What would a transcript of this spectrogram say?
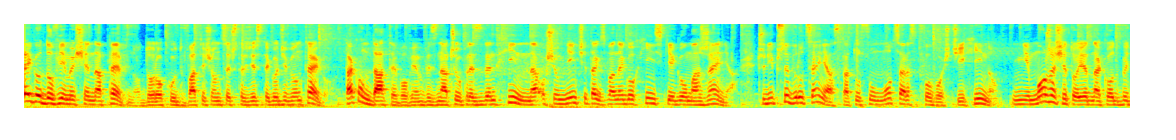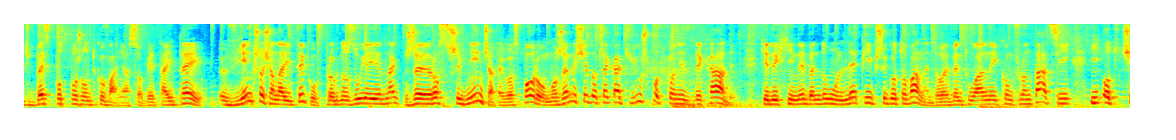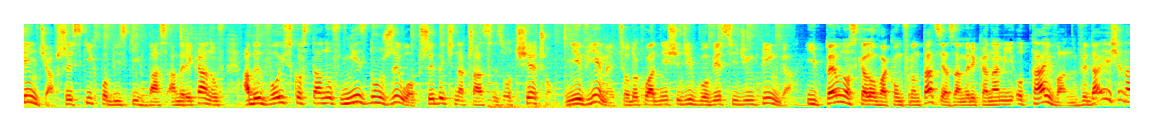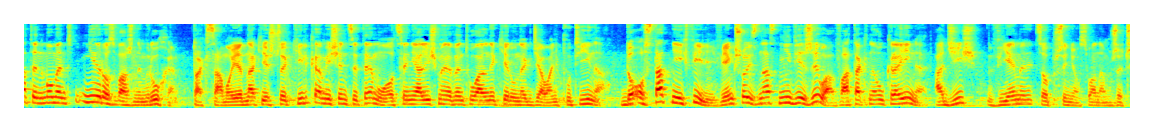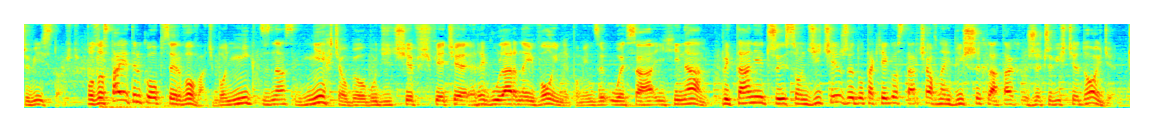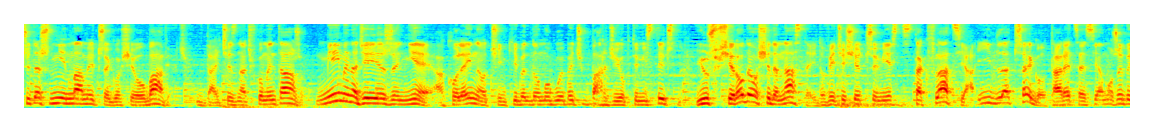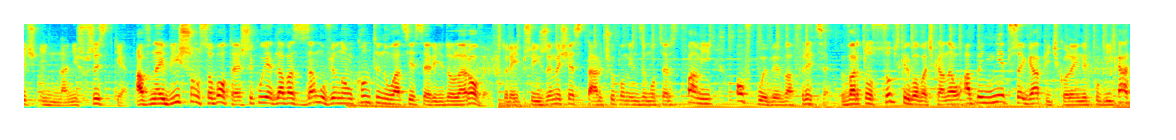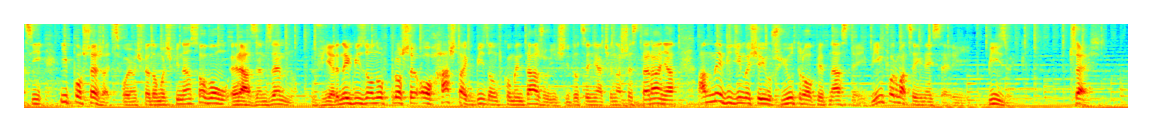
Tego dowiemy się na pewno do roku 2049. Taką datę bowiem wyznaczył prezydent Chin na osiągnięcie tzw. chińskiego marzenia, czyli przywrócenia statusu mocarstwowości Chinom. Nie może się to jednak odbyć bez podporządkowania sobie Tajpeju. Większość analityków prognozuje jednak, że rozstrzygnięcia tego sporu możemy się doczekać już pod koniec dekady, kiedy Chiny będą lepiej przygotowane do ewentualnej konfrontacji i odcięcia wszystkich pobliskich baz Amerykanów, aby wojsko Stanów nie zdążyło przybyć na czas z odsieczą. Nie wiemy, co dokładnie siedzi w głowie Xi Jinpinga i pełnoskalowa konfrontacja z Amerykanami o Tajwan wydaje się na ten moment nierozważnym ruchem. Tak samo jednak jeszcze kilka miesięcy temu ocenialiśmy ewentualny kierunek działań Putina. Do ostatniej chwili większość z nas nie wierzyła w atak na Ukrainę, a dziś wiemy, co przyniosła nam rzeczywistość. Pozostaje tylko obserwować, bo nikt z nas nie chciałby obudzić się w świecie regularnej wojny pomiędzy USA i Chinami. Pytanie, czy sądzicie, że do takiego starcia w najbliższych latach rzeczywiście dojdzie? Czy też nie mamy czego się obawiać? Dajcie znać w komentarzu. Miejmy nadzieję, że nie, a kolejne odcinki będą mogły być bardziej optymistyczne. Już w środę o 17 dowiecie się, czym jest stagflacja i dlaczego ta recesja może być inna niż wszystkie. A w najbliższą sobotę szykuję dla Was zamówioną kontynuację serii dolarowej, w której przyjrzymy się starciu pomiędzy mocarstwami o wpływy w Afryce. Warto subskrybować kanał, aby nie przegapić kolejnych publikacji i poszerzać swoją świadomość finansową razem ze mną. Wiernych bizonów proszę o hashtag bizon w komentarzu, jeśli doceniacie nasze starania, a my widzimy się już jutro o 15 w informacyjnej serii Bizweek. Cześć!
